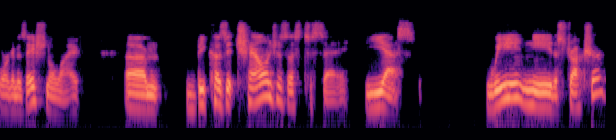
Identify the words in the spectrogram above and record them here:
organizational life, um, because it challenges us to say, yes, we need a structure,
